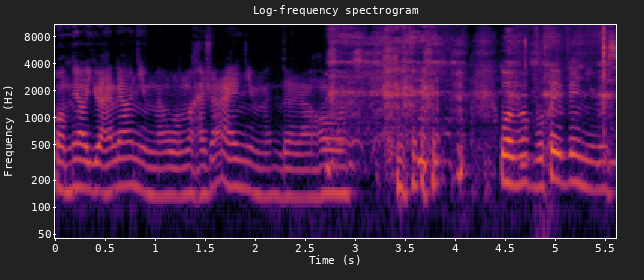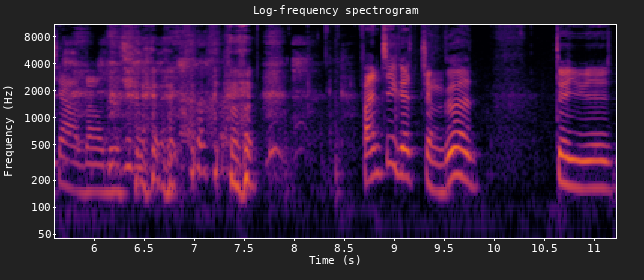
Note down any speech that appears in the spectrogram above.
我们要原谅你们，我们还是爱你们的，然后 我们不会被你们吓到的。反正这个整个对于。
